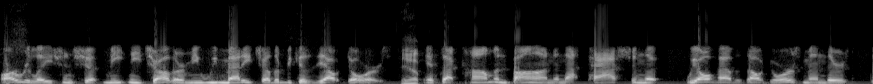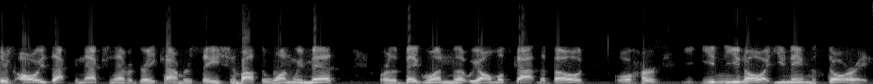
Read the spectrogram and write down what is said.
our relationship meeting each other. I mean, we met each other because of the outdoors. Yep. It's that common bond and that passion that we all have as outdoorsmen. There's there's always that connection. Have a great conversation about the one we missed, or the big one that we almost got in the boat, or you you know it. You name the story.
